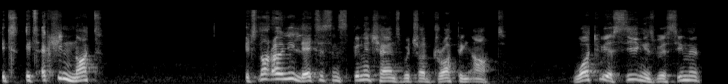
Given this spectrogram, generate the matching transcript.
it's it's actually not. It's not only lettuce and spinach hands which are dropping out. What we are seeing is we're seeing that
